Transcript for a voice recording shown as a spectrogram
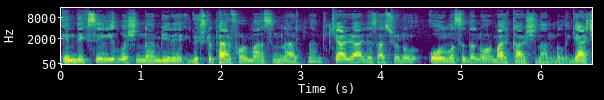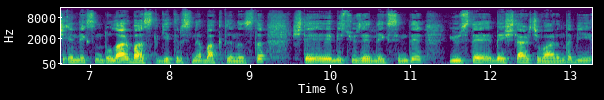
endeksin yılbaşından beri güçlü performansının ardından bir kar realizasyonu olması da normal karşılanmalı. Gerçi endeksin dolar bazlı getirisine baktığınızda işte BIST 100 endeksinde %5'ler civarında bir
